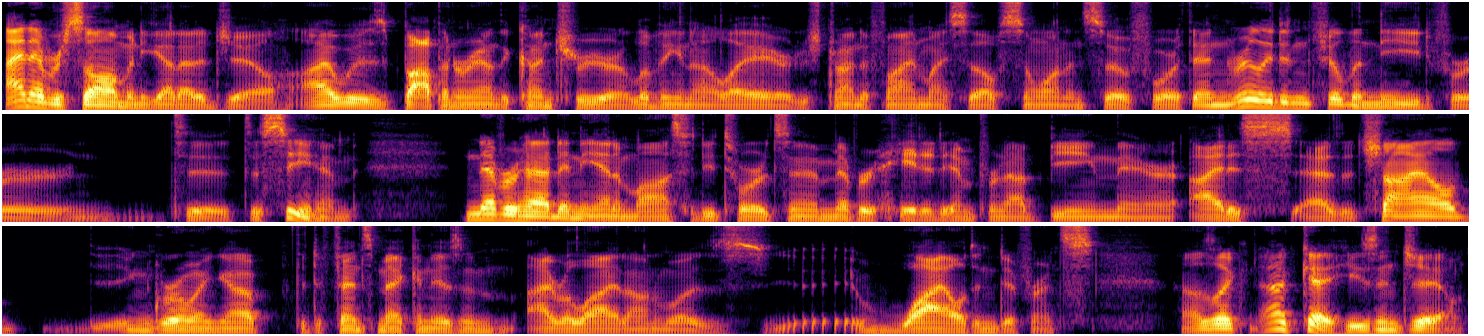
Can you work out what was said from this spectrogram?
I never saw him when he got out of jail. I was bopping around the country or living in la or just trying to find myself so on and so forth and really didn't feel the need for to to see him. Never had any animosity towards him never hated him for not being there. I just as a child in growing up, the defense mechanism I relied on was wild indifference. I was like, okay, he's in jail.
